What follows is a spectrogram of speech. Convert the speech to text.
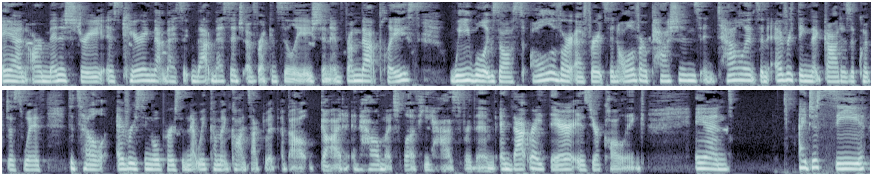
And our ministry is carrying that message, that message of reconciliation. And from that place, we will exhaust all of our efforts and all of our passions and talents and everything that God has equipped us with to tell every single person that we come in contact with about God and how much love he has for them. And that right there is your calling. And I just see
